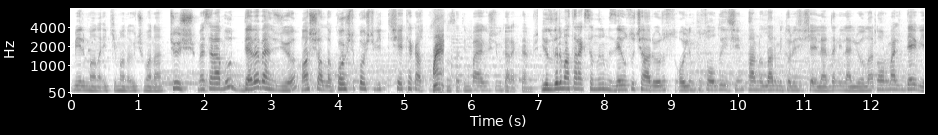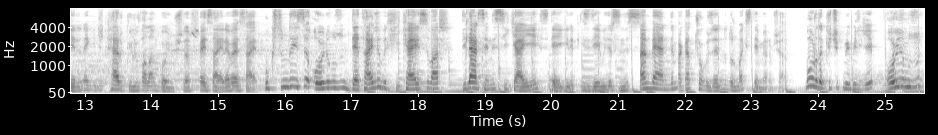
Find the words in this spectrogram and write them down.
1 mana, 2 mana, 3 mana. Çüş. Mesela bu deve benziyor. Maşallah koştu koştu gitti şey tek attı. Satayım. Bayağı güçlü bir karaktermiş. Yıldırım atarak sanırım Zeus'u çağırıyoruz. Olympus olduğu için tanrılar mitolojik şeylerden ilerliyorlar. Normal dev yerine gidip Herkül'ü falan koymuşlar. Vesaire vesaire. Bu kısımda ise oyunumuzun detaylı bir hikayesi var. Dilerseniz hikayeyi siteye girip izleyebilirsiniz. Ben beğendim fakat çok üzerinde durmak istemiyorum şu anda. Bu küçük bir bilgi. Oyunumuzun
